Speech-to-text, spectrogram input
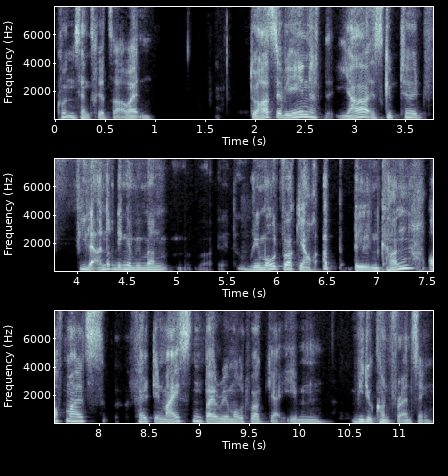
kundenzentriert zu arbeiten. Du hast erwähnt, ja, es gibt halt viele andere Dinge, wie man Remote Work ja auch abbilden kann. Oftmals fällt den meisten bei Remote Work ja eben Videoconferencing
